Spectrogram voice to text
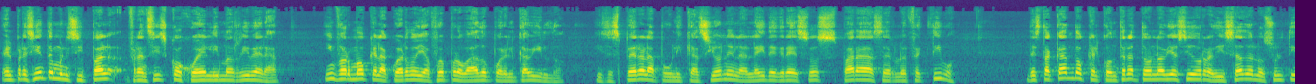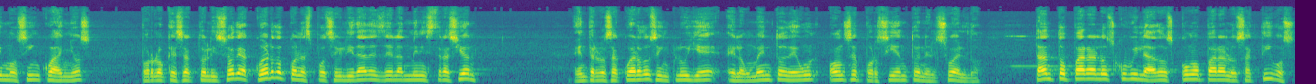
El presidente municipal Francisco Joel Lima Rivera informó que el acuerdo ya fue aprobado por el Cabildo y se espera la publicación en la ley de egresos para hacerlo efectivo, destacando que el contrato no había sido revisado en los últimos cinco años, por lo que se actualizó de acuerdo con las posibilidades de la administración. Entre los acuerdos se incluye el aumento de un 11% en el sueldo, tanto para los jubilados como para los activos,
